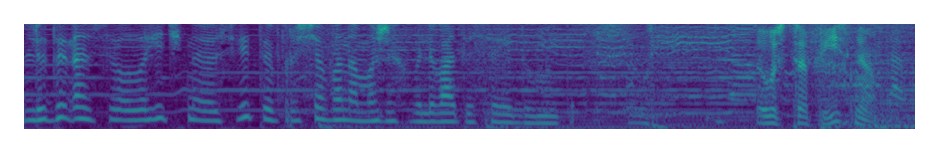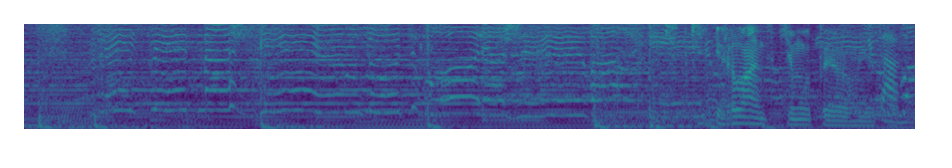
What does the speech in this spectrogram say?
людина з філологічною освітою, про що вона може хвилюватися і думати. Це ось ця пісня. Цей ірландські мотиви. тут. Так.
